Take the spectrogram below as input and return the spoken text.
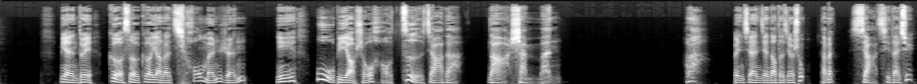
面对各色各样的敲门人，你务必要守好自家的那扇门。好了，本期案件到此结束，咱们下期再续。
